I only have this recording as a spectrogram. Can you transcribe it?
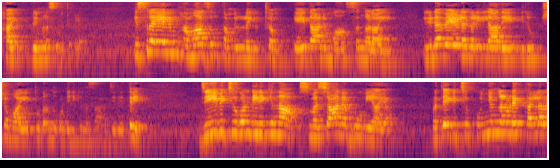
ഹായ് പ്രിയമുള്ള സുഹൃത്തുക്കളെ. ഇസ്രയേലും ഹമാസും തമ്മിലുള്ള യുദ്ധം ഏതാനും മാസങ്ങളായി ഇടവേളകളില്ലാതെ രൂക്ഷമായി തുടർന്നുകൊണ്ടിരിക്കുന്ന സാഹചര്യത്തിൽ ജീവിച്ചുകൊണ്ടിരിക്കുന്ന ശ്മശാന ഭൂമിയായ പ്രത്യേകിച്ച് കുഞ്ഞുങ്ങളുടെ കല്ലറ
